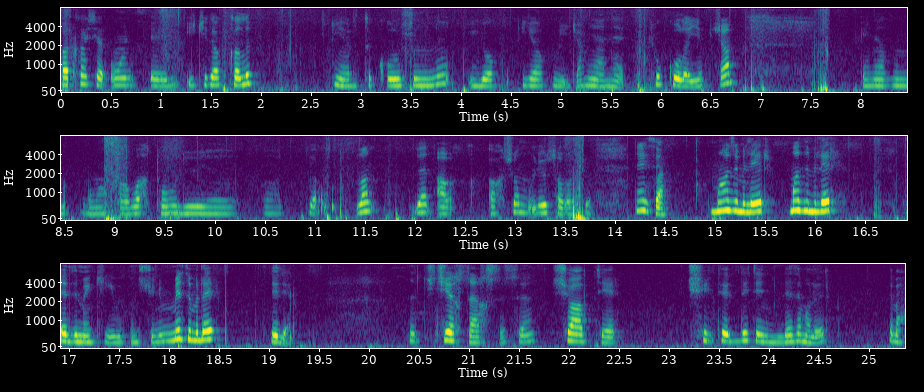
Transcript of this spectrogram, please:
Arkadaşlar 2 dakikalık yaratık oluşumunu yok yapmayacağım. Yani çok kolay yapacağım. En azından buna sabah da oluyor ya. Ya lan lan akşam oluyor sabah oluyor. Neyse malzemeler malzemeler ne demek gibi konuşuyorum. Malzemeler nedir? Çiçek saksısı, şalter, çilte dediğin lazım olur. Değil mi?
